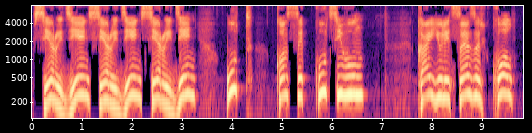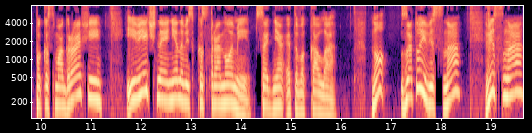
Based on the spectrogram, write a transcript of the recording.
Серый день, серый день, серый день, ут консекутивум Кай Юлий Цезарь, кол по космографии и вечная ненависть к астрономии со дня этого кола. Но зато и весна, весна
